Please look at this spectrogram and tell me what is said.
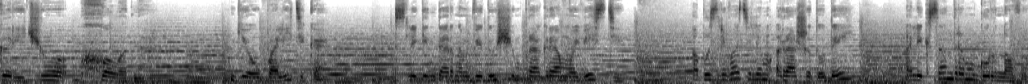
Горячо, холодно. Геополитика с легендарным ведущим программы «Вести» обозревателем Russia Today Александром Гурновым.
